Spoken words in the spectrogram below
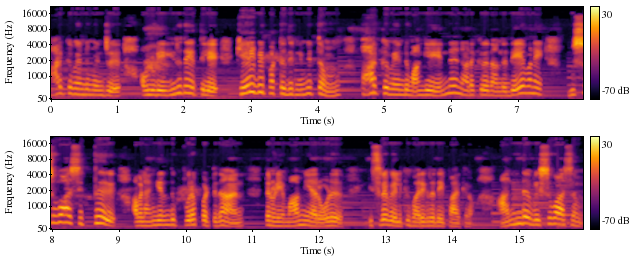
பார்க்க வேண்டும் என்று அவளுடைய இருதயத்திலே கேள்விப்பட்டது நிமித்தம் பார்க்க வேண்டும். அங்கே என்ன நடக்கிறது? அந்த தேவனை விசுவாசித்து அவள் அங்கிருந்து புறப்பட்டு தான் தன்னுடைய மாமியாரோடு இஸ்ரவேலுக்கு வருகிறதை பார்க்கிறோம். அந்த விசுவாசம்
